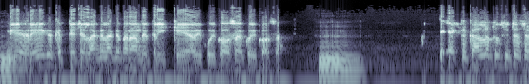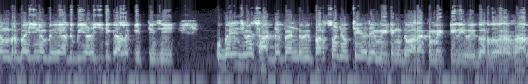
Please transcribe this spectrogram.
ਵੀ ਹਰੇਕ ਖਿੱਤੇ 'ਚ ਅਲੱਗ-ਅਲੱਗ ਤਰ੍ਹਾਂ ਦੇ ਤਰੀਕੇ ਆ ਵੀ ਕੋਈ ਕੋਸਾ ਕੋਈ ਕੋਸਾ। ਹੂੰ ਤੇ ਇੱਕ ਕੱਲ ਤੁਸੀਂ ਤੇ ਸੁਰਿੰਦਰ ਬਾਈ ਜੀ ਨੇ ਬੇਅਦਬੀ ਵਾਲੀ ਜਿਹੜੀ ਗੱਲ ਕੀਤੀ ਸੀ ਉਹ ਬਈ ਜਿਵੇਂ ਸਾਡੇ ਪਿੰਡ ਵੀ ਪਰਸੋਂ ਚੌਥੀ ਹਜੇ ਮੀਟਿੰਗ ਦੁਆਰਾ ਕਮੇਟੀ ਦੀ ਹੋਈ ਗੁਰਦੁਆਰਾ ਸਾਹਿਬ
